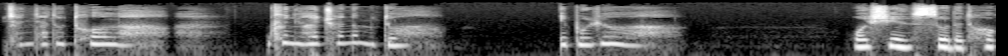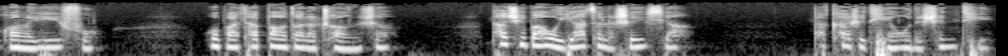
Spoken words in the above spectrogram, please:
人家都脱了，可你还穿那么多，你不热啊？我迅速的脱光了衣服，我把他抱到了床上，他却把我压在了身下，他开始舔我的身体。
